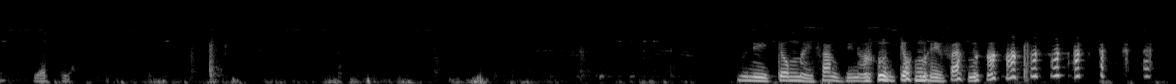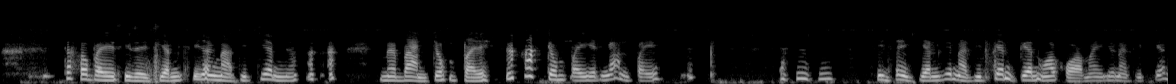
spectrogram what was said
ๆเสียเปรียบมื้อนี้จมให้ฟังพี่น้องจมให้ฟังถ้าเอาไปสิได้เขียนคือจังหน้าติดเขียนเนี่ยแม่บ้านจมไป จมไปเฮ็ดงานไป สิได้เขียนคือหน้าติดเขียนเปลี่ยนหัวข้อใหม่อยู่หน้าติดเขียน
